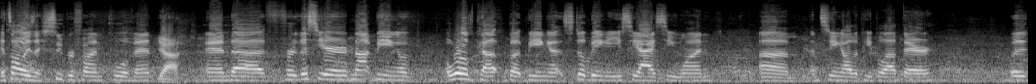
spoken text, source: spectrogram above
it's always a super fun, cool event. Yeah. And uh, for this year, not being a, a World Cup, but being a, still being a UCI C1, um, and seeing all the people out there. But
